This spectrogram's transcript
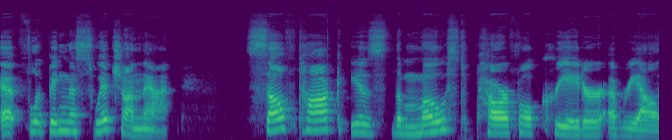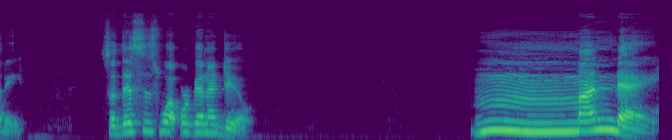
at flipping the switch on that. Self-talk is the most powerful creator of reality. So this is what we're going to do. Monday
